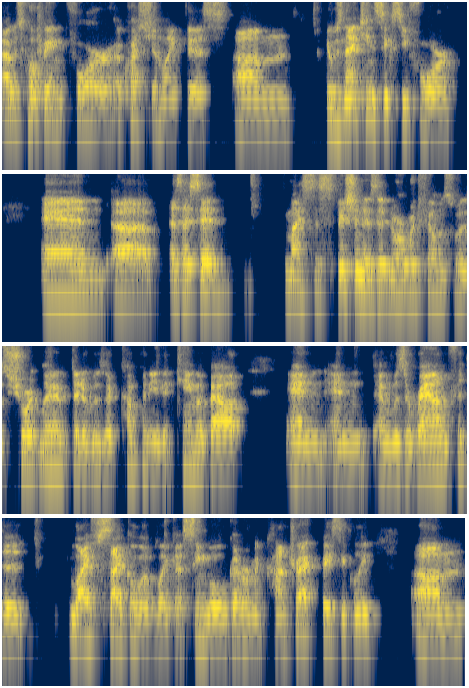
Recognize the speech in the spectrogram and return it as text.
I, was hoping for a question like this. Um, it was 1964. And uh, as I said, my suspicion is that Norwood Films was short-lived, that it was a company that came about and, and, and was around for the life cycle of like a single government contract, basically. Um,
